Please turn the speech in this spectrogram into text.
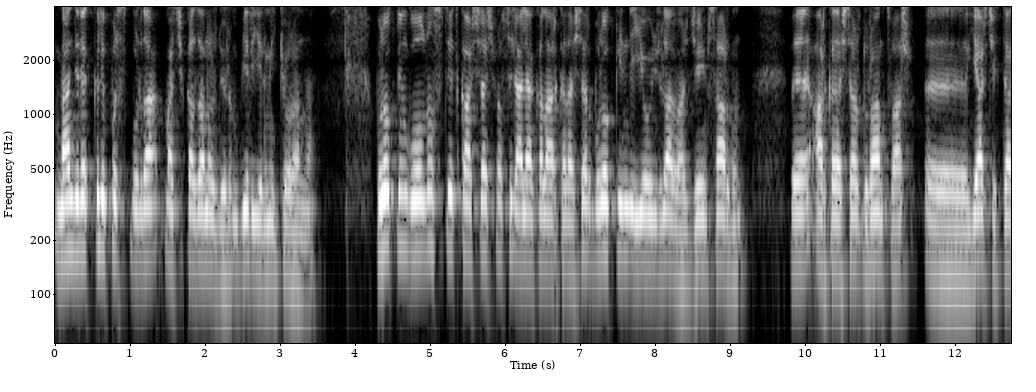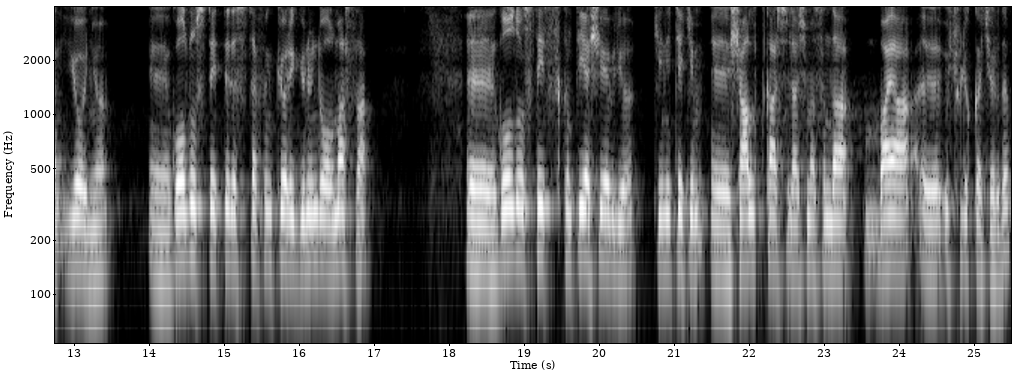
ben direkt Clippers burada maçı kazanır diyorum 1.22 oranla. Brooklyn Golden State karşılaşmasıyla alakalı arkadaşlar. Brooklyn'de iyi oyuncular var. James Harden ve arkadaşlar Durant var. Ee, gerçekten iyi oynuyor. Ee, Golden State'de de Stephen Curry gününde olmazsa e, Golden State sıkıntı yaşayabiliyor. Ki nitekim e, Charlotte karşılaşmasında bayağı e, üçlük kaçırdı.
